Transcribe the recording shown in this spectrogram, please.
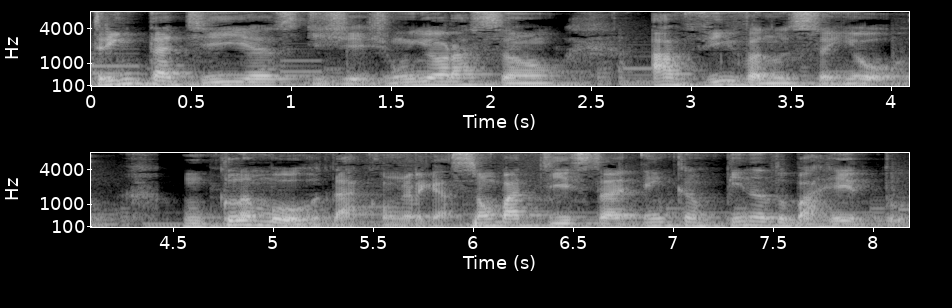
30 dias de jejum e oração, aviva-nos, Senhor. Um clamor da Congregação Batista em Campina do Barreto,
